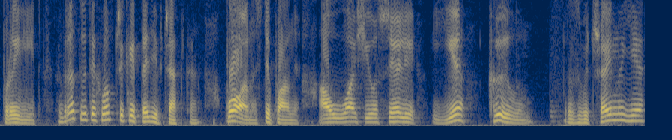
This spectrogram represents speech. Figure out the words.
привіт. Здравствуйте, хлопчики та дівчатка. Пане Степане, а у вашій оселі є килим? Звичайно, є.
